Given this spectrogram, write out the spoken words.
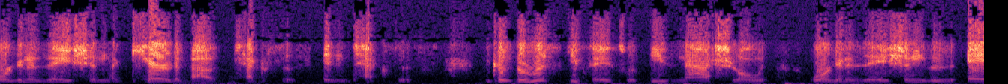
organization that cared about Texas in Texas. Because the risk you face with these national organizations is A,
